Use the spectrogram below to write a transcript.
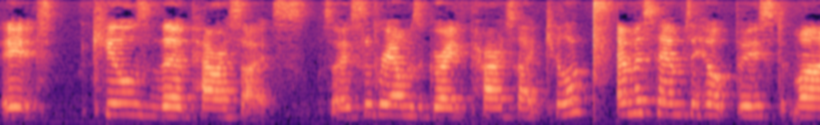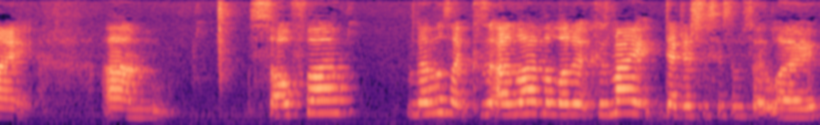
it kills the parasites. So slippery elm is a great parasite killer. MSM to help boost my um, sulfur levels, like because I have a lot of because my digestive system's so low.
